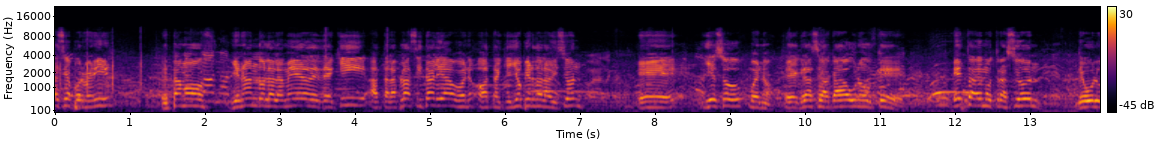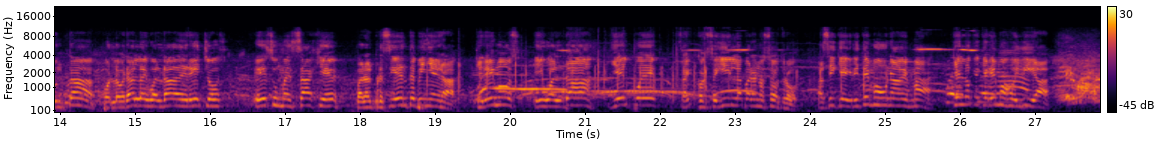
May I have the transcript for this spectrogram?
Gracias por venir. Estamos llenando la Alameda desde aquí hasta la Plaza Italia, bueno, hasta que yo pierda la visión. Eh, y eso, bueno, eh, gracias a cada uno de ustedes. Esta demostración de voluntad por lograr la igualdad de derechos es un mensaje para el presidente Piñera. Queremos igualdad y él puede conseguirla para nosotros. Así que gritemos una vez más. ¿Qué es lo que queremos hoy día? ¡Igualdad!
